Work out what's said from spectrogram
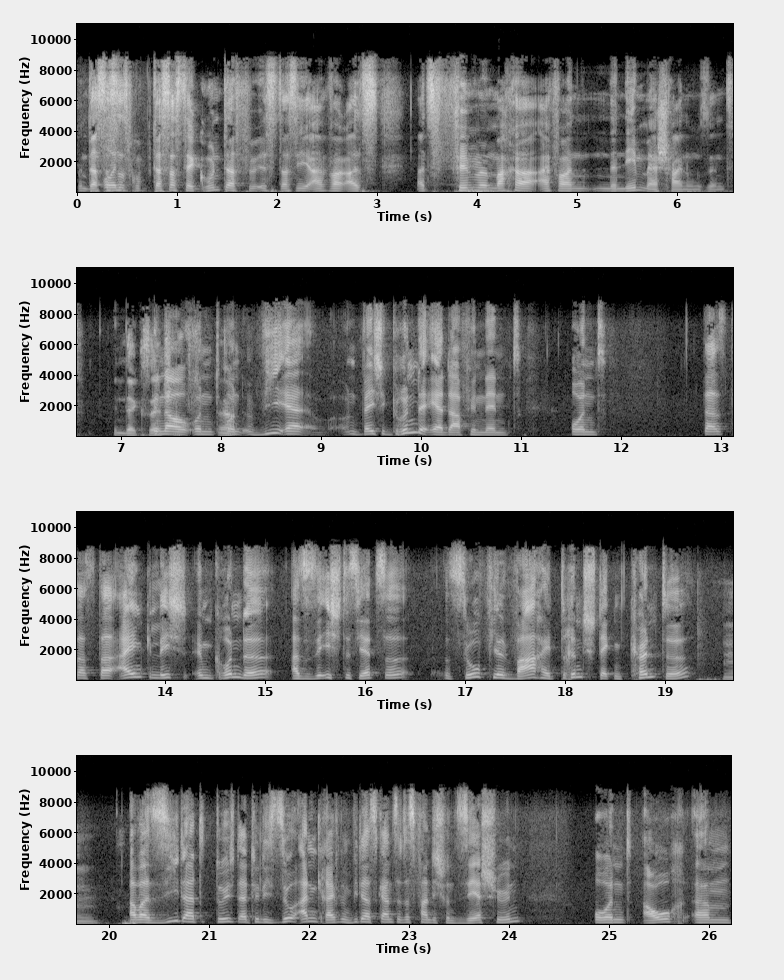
Und dass, und, das, dass das der Grund dafür ist, dass sie einfach als, als Filmemacher einfach eine Nebenerscheinung sind in der Gesellschaft. Genau, und, ja. und wie er und welche Gründe er dafür nennt. Und dass, dass da eigentlich im Grunde, also sehe ich das jetzt, so viel Wahrheit drinstecken könnte. Hm aber sie dadurch natürlich so angreift und wie das Ganze, das fand ich schon sehr schön. Und auch ähm,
